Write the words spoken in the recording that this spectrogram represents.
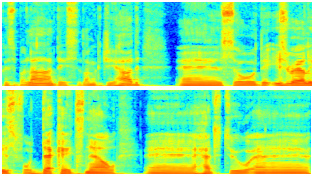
Hezbollah, the Islamic Jihad. so the Israelis, for decades now, had to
